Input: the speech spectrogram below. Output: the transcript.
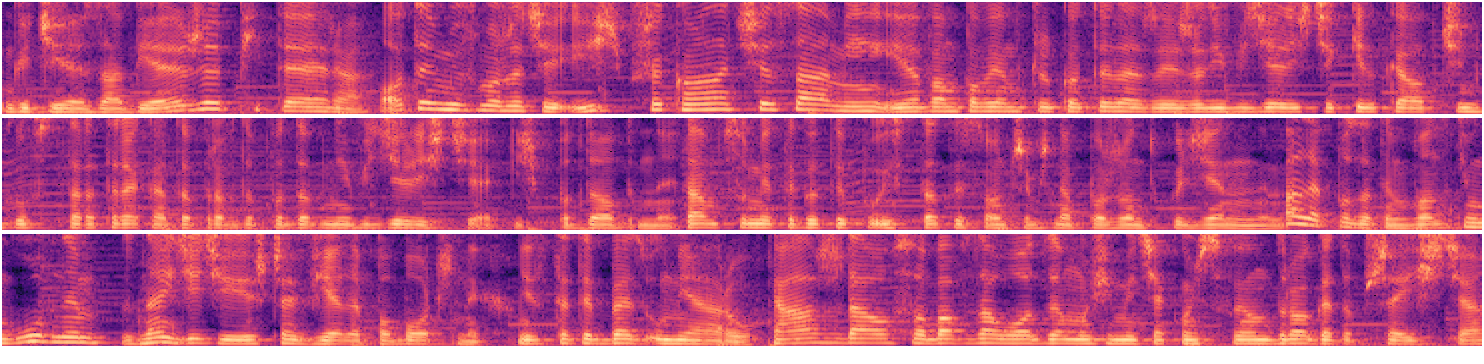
Gdzie zabierze Petera? O tym już możecie iść przekonać się sami. Ja wam powiem tylko tyle, że jeżeli widzieliście kilka odcinków Star Treka, to prawdopodobnie widzieliście jakiś podobny. Tam w sumie tego typu istoty są czymś na porządku dziennym. Ale poza tym wątkiem głównym znajdziecie jeszcze wiele pobocznych. Niestety bez umiaru. Każda osoba w załodze musi mieć jakąś swoją drogę do przejścia,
